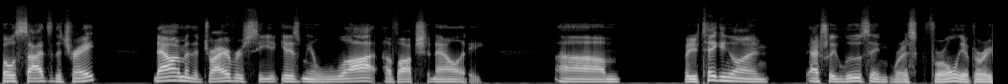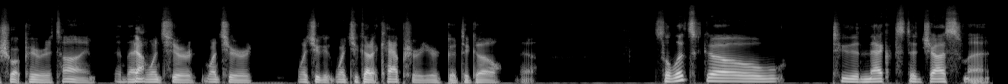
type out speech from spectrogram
both sides of the trade. Now I'm in the driver's seat. It gives me a lot of optionality. Um, but you're taking on actually losing risk for only a very short period of time. And then Yeah. once you're once you're once you once you got it captured, you're good to go. Yeah. So let's go to the next adjustment.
